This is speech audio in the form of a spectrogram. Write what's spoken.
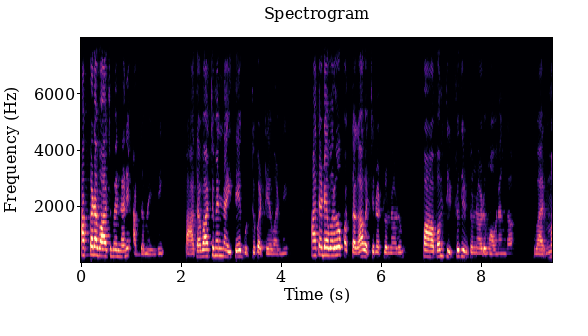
అక్కడ వాచ్మెన్ అని అర్థమైంది. పాత వాచ్మెన్ అయితే గుర్తుపట్టేవాణ్ణి. అతడెవరో కొత్తగా వచ్చినట్లున్నాడు. పాపం తిట్లు తింటున్నాడు మౌనంగా. వర్మ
